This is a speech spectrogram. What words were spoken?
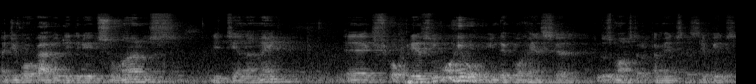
advogado de direitos humanos de Tiananmen, é, que ficou preso e morreu em decorrência dos maus tratamentos recebidos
